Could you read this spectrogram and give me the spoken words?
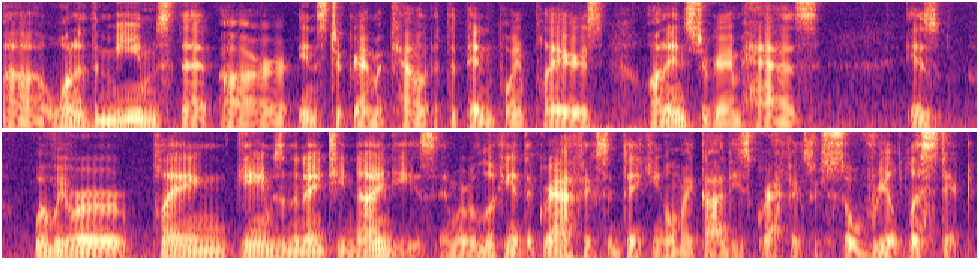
Uh, one of the memes that our Instagram account at the Pinpoint Players on Instagram has is when we were playing games in the 1990s and we were looking at the graphics and thinking, "Oh my God, these graphics are so realistic."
